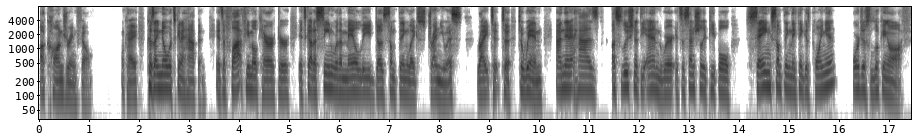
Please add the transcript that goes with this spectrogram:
a conjuring film okay because i know what's going to happen. It's a flat female character it's got a scene where the male lead does something like strenuous right to to to win and then it has a solution at the end where it's essentially people saying something they think is poignant or just looking off.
